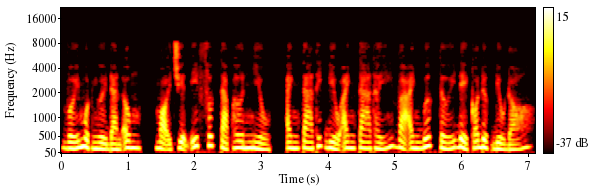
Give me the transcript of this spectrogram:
Với một người đàn ông, mọi chuyện ít phức tạp hơn nhiều, anh ta thích điều anh ta thấy và anh bước tới để có được điều đó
